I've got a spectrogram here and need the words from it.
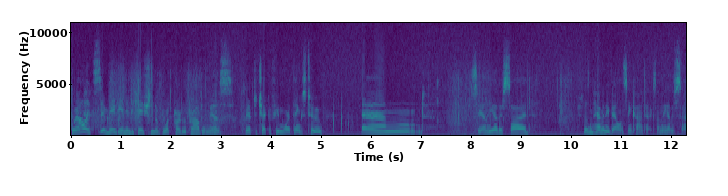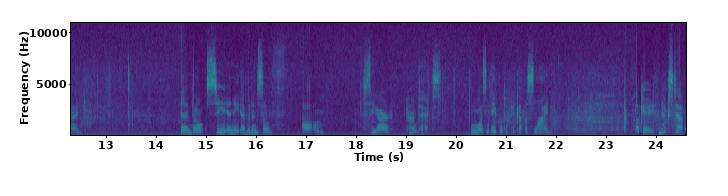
Well, it's, it may be an indication of what part of the problem is. We have to check a few more things too. And see on the other side, she doesn't have any balancing contacts on the other side. And I don't see any evidence of um, CR contacts. And I wasn't able to pick up a slide. Okay, next step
